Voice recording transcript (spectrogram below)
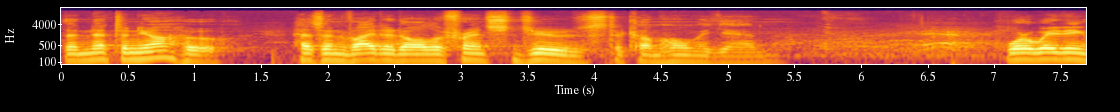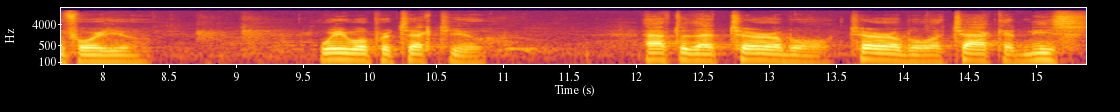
that Netanyahu has invited all the French Jews to come home again. We're waiting for you. We will protect you. After that terrible, terrible attack at Nice,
